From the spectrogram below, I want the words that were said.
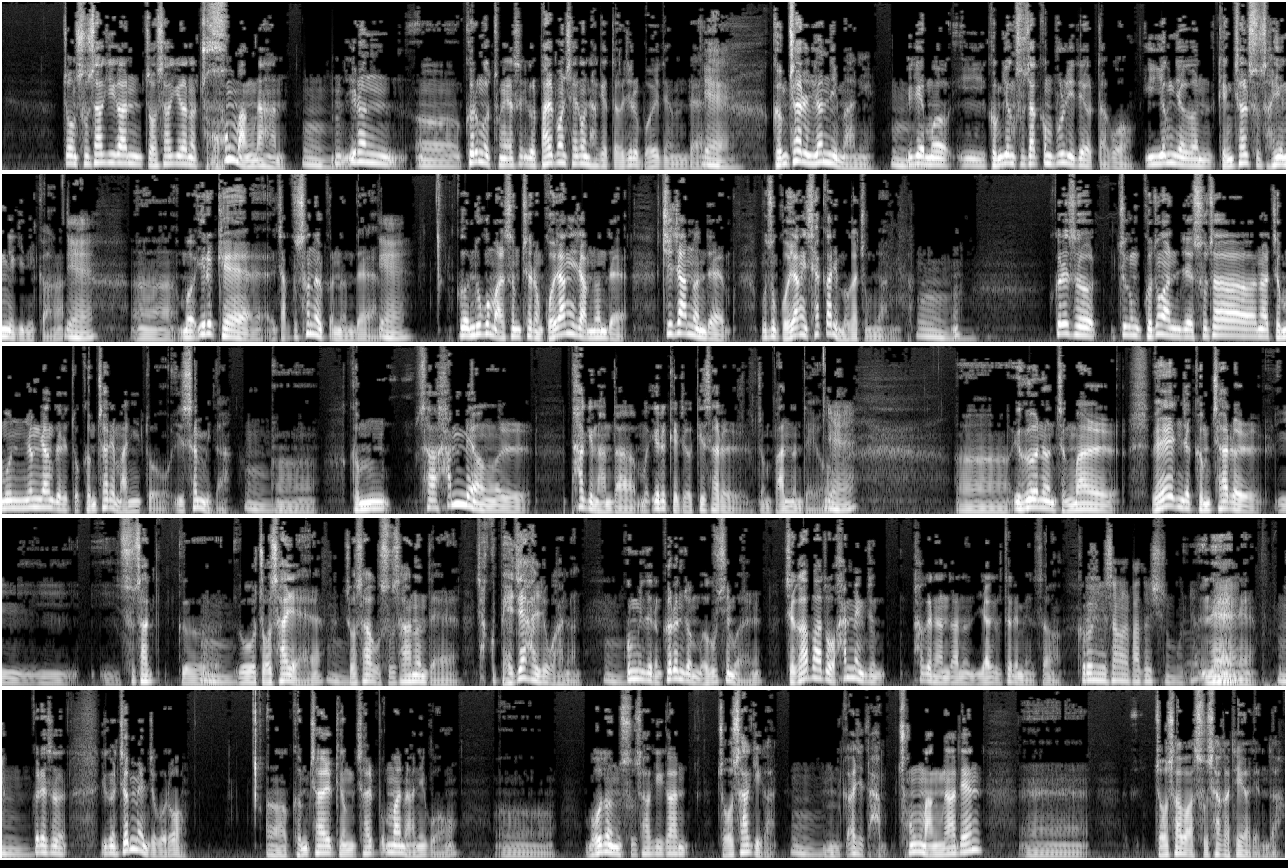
좀 수사기관, 조사기관을 총망라한 음. 이런 어 그런 걸 통해서 이걸 발본색원하겠다 의지를 보여야 되는데 예. 검찰을 연임하니 음. 이게 뭐 이 검경 수사권 분리되었다고 이 영역은 경찰 수사 영역이니까 예. 어뭐 이렇게 자꾸 선을 끊는데 예. 그 누구 말씀처럼 고양이 잡는데 쥐 잡는데 무슨 고양이 색깔이 뭐가 중요합니까? 음. 그래서 지금 그동안 이제 수사나 전문 역량들이 또 검찰에 많이 또 있습니다. 음. 어, 검사 한 명을 파견한다. 뭐 이렇게 저 기사를 좀 봤는데요. 예. 어, 이거는 정말 왜 이제 검찰을 이, 이, 이 수사 그 음. 요 조사에 음. 조사하고 수사하는데 자꾸 배제하려고 하는 음. 국민들은 그런 좀 의구심을 제가 봐도 한 명 좀 파견한다는 이야기를 들으면서 그런 인상을 받으시는군요. 네, 예. 네. 음. 그래서 이건 전면적으로 어, 검찰 경찰뿐만 아니고 어, 모든 수사기관 조사기관까지 음. 다 총망라된 에, 조사와 수사가 돼야 된다.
